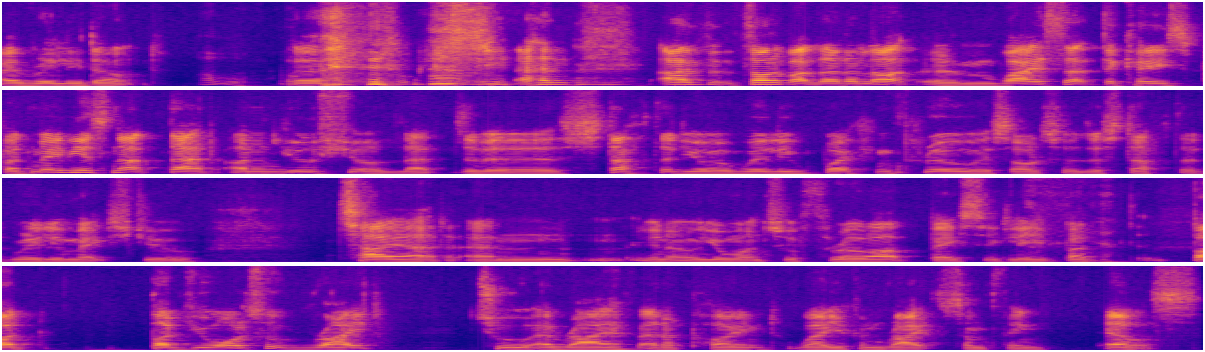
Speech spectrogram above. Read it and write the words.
I really don't. Oh, okay. okay. and I've thought about that a lot. Um, why is that the case? But maybe it's not that unusual that the stuff that you're really working through is also the stuff that really makes you tired and you know you want to throw up basically. But yeah. but but you also write to arrive at a point where you can write something else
